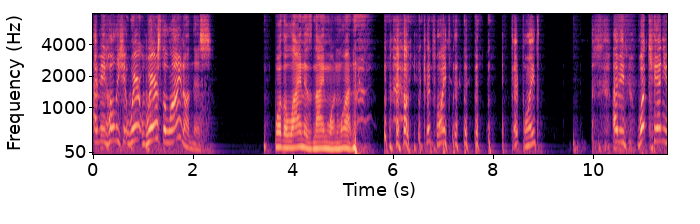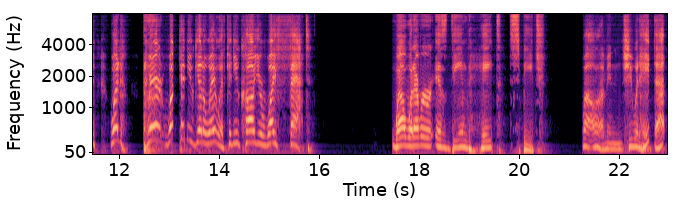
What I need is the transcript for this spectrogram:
i mean holy shit where where's the line on this Well, the line is 911. good point. Good point. I mean what can you what where what can you get away with? Can you call your wife fat? Well, whatever is deemed hate speech. well i mean she would hate that.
